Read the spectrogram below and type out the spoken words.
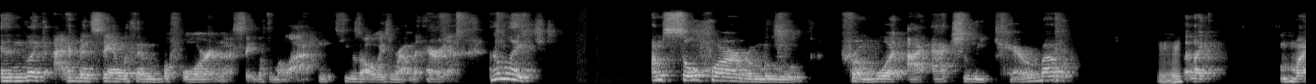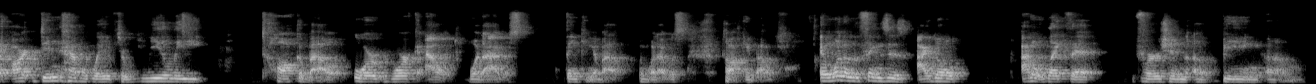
and like I had been staying with him before, and I stayed with him a lot, and he was always around the area. And I'm like, I'm so far removed from what I actually care about. Mm-hmm. Like my art didn't have a way to really talk about or work out what I was thinking about and what I was talking about. And one of the things is I don't I don't like that version of being um,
